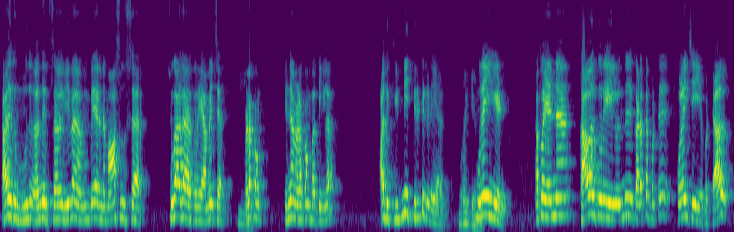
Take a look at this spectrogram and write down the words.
அதுக்கு முது அந்த சில இவன் பேர் என்ன? மாசு சார் சுகாதாரத்துறை அமைச்சர். விளக்கம். என்ன விளக்கம் பார்த்தீங்களா? அது கிட்னி திருட்டு கிடையாது. முறைகேடு. அப்போ என்ன? காவல்துறையில் வந்து கடத்தப்பட்டு கொலை செய்யப்பட்டால்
